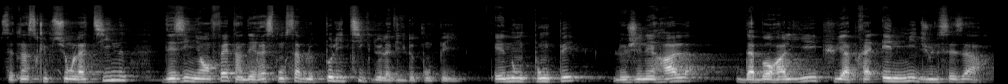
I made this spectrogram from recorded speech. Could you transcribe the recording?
Cette inscription latine désigne en fait un des responsables politiques de la ville de Pompéi, et non Pompée, le général d'abord allié puis après ennemi de Jules César.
